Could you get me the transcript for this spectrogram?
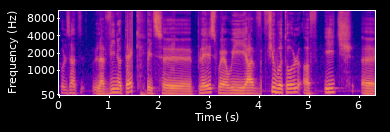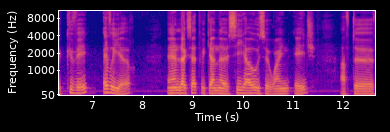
call that La Vinothèque. It's a place where we have few bottles of each uh, cuvée every year. And like that we can uh, see how the wine age after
